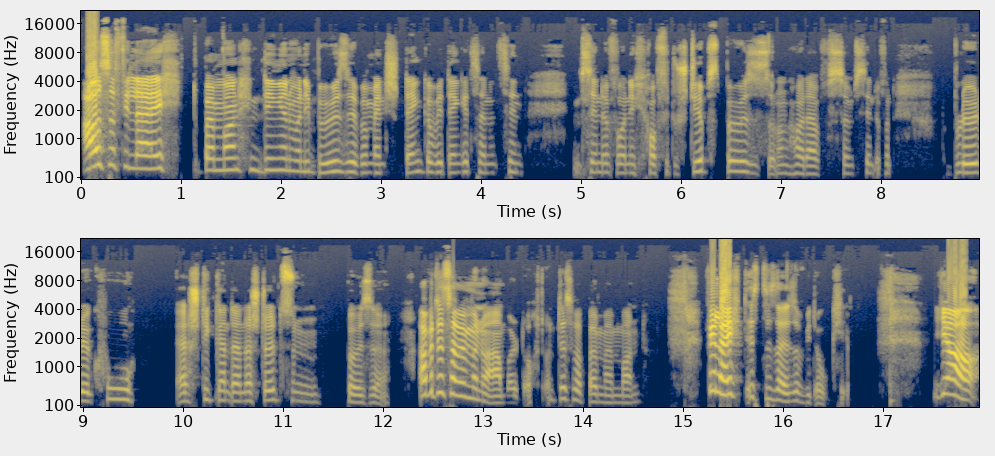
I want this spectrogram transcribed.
Außer vielleicht bei manchen Dingen, wenn ich böse über Menschen denke, aber ich denke jetzt nicht Sinn, im Sinne von, ich hoffe, du stirbst böse, sondern halt einfach so im Sinne von, blöde Kuh, erstick an deiner Stützen böse. Aber das habe ich mir nur einmal gedacht und das war bei meinem Mann. Vielleicht ist das also wieder okay. Ja,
